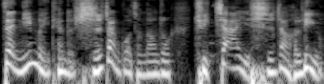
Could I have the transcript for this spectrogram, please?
在你每天的实战过程当中去加以实战和利用。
